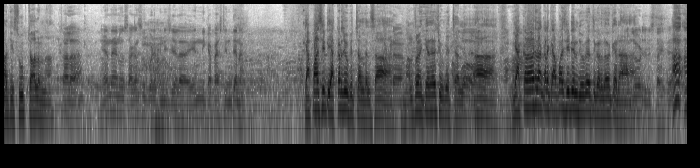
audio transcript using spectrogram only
నాకు ఈ సూప్ చాలన్నా. చాలా? ఏందా నువ్వు సగం సూప్ కూడా ఫినిష్ చేయాలా? ఏంది నీ కెపాసిటీ ఇంతేనా? కెపాసిటీ ఎక్కడ చూపించాలి తెలుసా? మంచం ఎక్కేదే చూపించాలి. ఆ, ఎక్కడ పడితే అక్కడ కెపాసిటీలు చూపించకూడదు ఓకేనా? అందులో కూడా చూపిస్తా అయితే. ఆ, ఆ,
